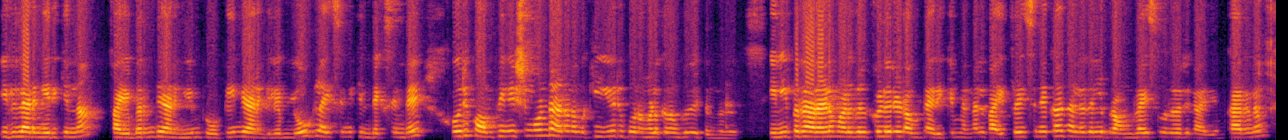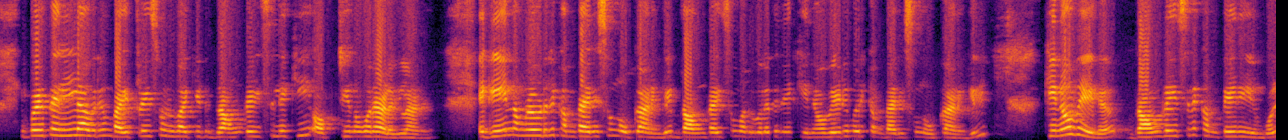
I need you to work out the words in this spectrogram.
ഇതിൽ അടങ്ങിയിരിക്കുന്ന ഫൈബറിന്റെ ആണെങ്കിലും പ്രോട്ടീന്റെ ആണെങ്കിലും ലോ ഗ്ലൈസമിക് ഇൻഡെക്സിന്റെ ഒരു കോമ്പിനേഷൻ കൊണ്ടാണ് നമുക്ക് ഈ ഒരു ഗുണങ്ങളൊക്കെ നമുക്ക് കിട്ടുന്നത്. ഇനിയിപ്പോ ധാരാളം ആളുകൾക്കുള്ള ഒരു ഡൗട്ട് ആയിരിക്കും. എന്നാൽ വൈറ്റ് റൈസിനേക്കാൾ നല്ലതിൽ ബ്രൗൺ റൈസ് എന്നുള്ള ഒരു കാര്യം. കാരണം ഇപ്പോഴത്തെ എല്ലാവരും വൈറ്റ് റൈസ് ഒഴിവാക്കിയിട്ട് ബ്രൗൺ റൈസിലേക്ക് ഓപ്റ്റ് ചെയ്യുന്ന കുറെ ആളുകളാണ്. എഗെയിൻ നമ്മളോട് ഒരു കമ്പാരിസൺ നോക്കുകയാണെങ്കിൽ ബ്രൗൺ റൈസും അതുപോലെ തന്നെ കിനോവയുടെയും ഒരു കമ്പാരിസൺ നോക്കുകയാണെങ്കിൽ കിനോവയിൽ ബ്രൗൺ റൈസിനെ കമ്പയർ ചെയ്യുമ്പോൾ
